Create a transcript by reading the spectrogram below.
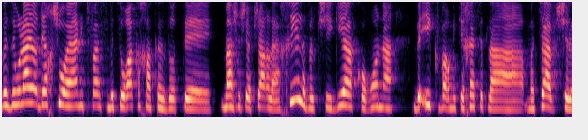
וזה אולי עוד איכשהו היה נתפס בצורה ככה כזאת אה, משהו שאפשר להכיל אבל כשהגיעה הקורונה והיא כבר מתייחסת למצב של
